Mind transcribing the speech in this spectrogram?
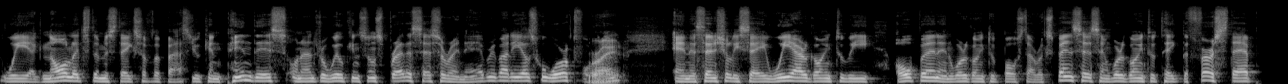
We acknowledge the mistakes of the past. You can pin this on Andrew Wilkinson's predecessor and everybody else who worked for right. him and essentially say we are going to be open and we're going to post our expenses and we're going to take the first step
